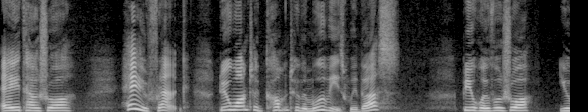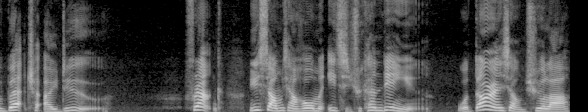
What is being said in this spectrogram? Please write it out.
，A 他说，Hey Frank，do you want to come to the movies with us？B 回复说，You betcha I do。Frank，你想不想和我们一起去看电影？我当然想去啦。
